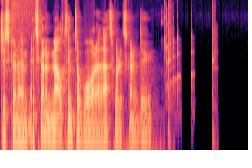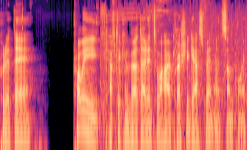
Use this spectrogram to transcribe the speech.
Just gonna, it's gonna melt into water, that's what it's gonna do. Put it there. Probably have to convert that into a high pressure gas vent at some point.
